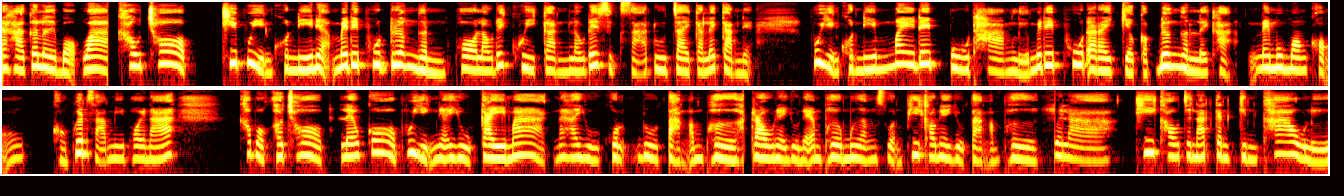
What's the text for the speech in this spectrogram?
นะคะก็เลยบอกว่าเขาชอบที่ผู้หญิงคนนี้เนี่ยไม่ได้พูดเรื่องเงิน พอเราได้คุยกัน เราได้ศึกษาดูใจกันและกันเนี่ย ผู้หญิงคนนี้ไม่ได้ปูทางหรือไม่ได้พูดอะไรเกี่ยวกับเรื่องเงินเลยค่ะ ในมุมมองของของเพื่อนสามีพลอยนะ เขาบอกเขาชอบ แล้วก็ผู้หญิงเนี่ยอยู่ไกลมากนะคะ อยู่คนอยู่ต่างอำเภอ เราเนี่ยอยู่ในอำเภอเมือง ส่วนพี่เขาเนี่ยอยู่ต่างอำเภอ เวลาที่เขาจะนัดกันกินข้าวหรือ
